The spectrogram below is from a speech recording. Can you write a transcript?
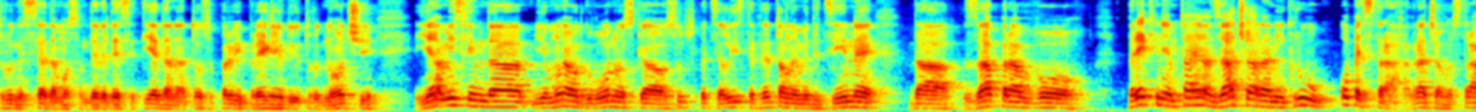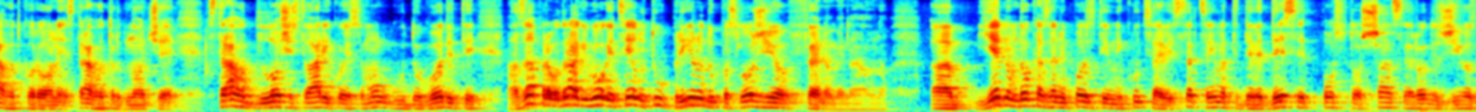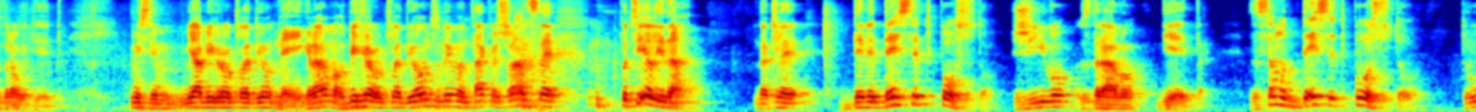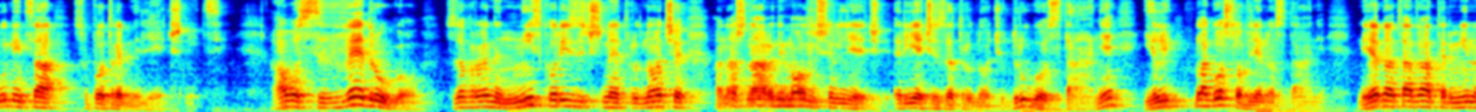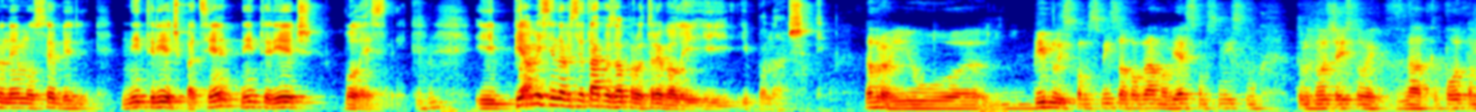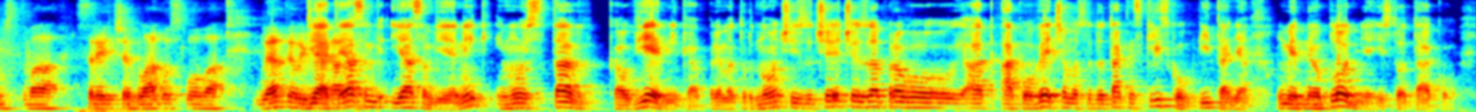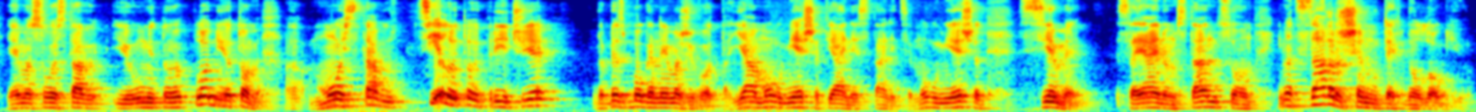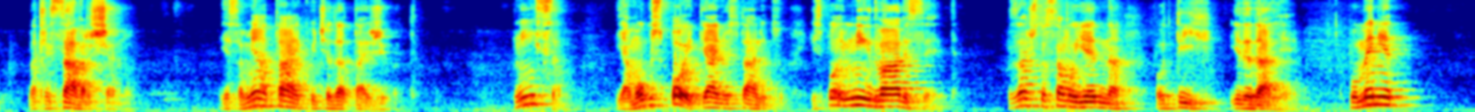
trudne 7, 8, 9, 10 a to su prvi pregledi u trudnoći. Ja mislim da je moja odgovornost kao subspecijaliste fetalne medicine da zapravo prekinem taj jedan začarani krug opet straha. Vraćamo strah od korone, strah od trudnoće, strah od loših stvari koje se mogu dogoditi, a zapravo, dragi Bog, je cijelu tu prirodu posložio fenomenalno jednom dokazani pozitivni kucajevi srca imate 90% šanse roditi živo zdravo dijete. Mislim, ja bi igrao kladion, ne igram, ali bi igrao kladioncu da imam takve šanse po cijeli dan. Dakle, 90% živo zdravo dijete. Za samo 10% trudnica su potrebni liječnici. A ovo sve drugo su zapravo jedne niskorizične trudnoće, a naš narod ima odlične riječi za trudnoću. Drugo stanje ili blagoslovljeno stanje. Nijedno od ta dva termina nema u sebi niti riječ pacijent, niti riječ bolesnik. Mhm. I ja mislim da bi se tako zapravo trebali i, i ponašati. Dobro, i u e, biblijskom smislu, ako gledamo vjerskom smislu, trudnoća isto uvijek znak potomstva, sreće, blagoslova. Gledate li... Gledajte, ja sam, ja sam vjernik i moj stav kao vjernika prema trudnoći i začeće je zapravo, ako već ćemo se dotaknuti skliskog pitanja umjetne oplodnje, isto tako. Ja imam svoj stav i o umjetnoj oplodnji i o tome. A moj stav u cijeloj toj priči je da bez Boga nema života. Ja mogu miješati jajne stanice, mogu miješati sjeme sa jajnom stancom, imati savršenu tehnologiju. Dakle, savršenu. Jesam ja taj koji će dati taj život? Nisam. Ja mogu spojiti jajnu stanicu i spojim njih 20. Zašto samo jedna od tih ide dalje? Po meni je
